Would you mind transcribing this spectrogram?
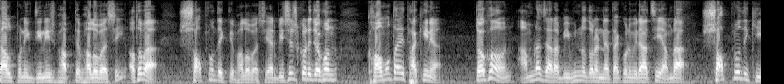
কাল্পনিক জিনিস ভাবতে ভালোবাসি অথবা স্বপ্ন দেখতে ভালোবাসি। আর বিশেষ করে যখন ক্ষমতায় থাকি না, তখন আমরা যারা বিভিন্ন দলের নেতাকর্মীরা আছি, আমরা স্বপ্ন দেখি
